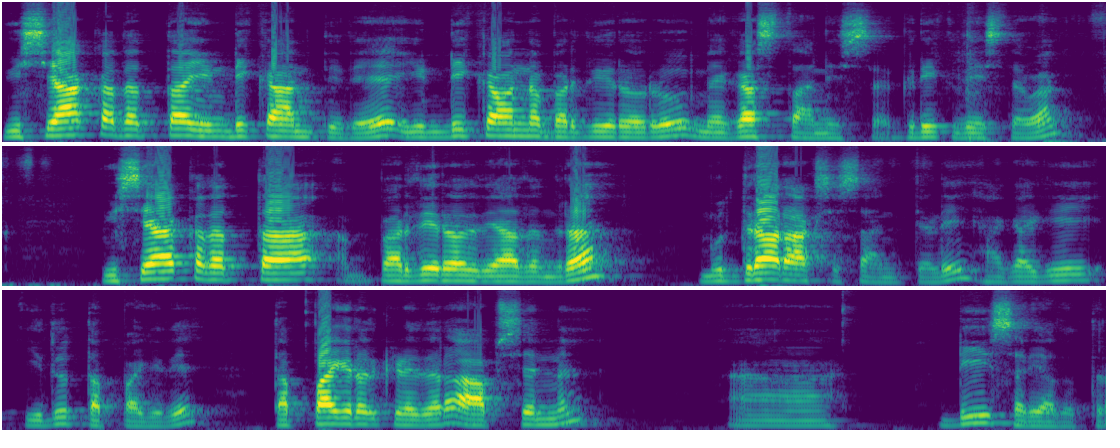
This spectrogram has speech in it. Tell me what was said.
ವಿಶಾಖದತ್ತ ಇಂಡಿಕಾ ಅಂತಿದೆ. ಇಂಡಿಕಾವನ್ನು ಬರೆದಿರೋರು ಮೆಗಾಸ್ತಾನಿಸ್, ಗ್ರೀಕ್ ದೇಶದವ. ವಿಶಾಖದತ್ತ ಬರೆದಿರೋದು ಯಾವುದಂದ್ರೆ ಮುದ್ರಾ ರಾಕ್ಷಸ ಅಂತೇಳಿ. ಹಾಗಾಗಿ ಇದು ತಪ್ಪಾಗಿದೆ. ತಪ್ಪಾಗಿರೋದು ಕೇಳಿದಾರೆ ಆಪ್ಷನ್ ಡಿ ಸರಿಯಾದ ಉತ್ತರ.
